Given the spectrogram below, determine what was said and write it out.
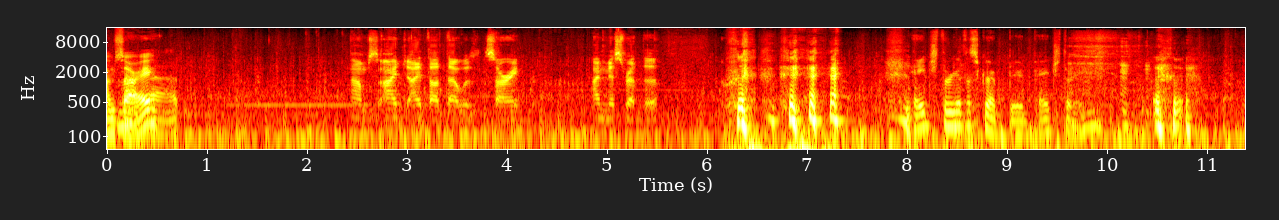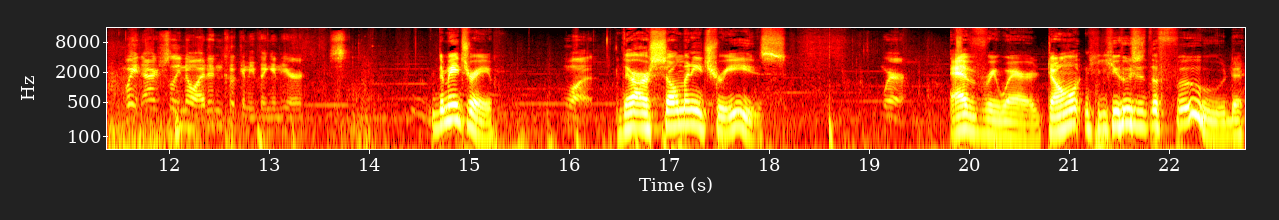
I'm Not sorry. that. I'm s I I thought that was sorry. I misread the. Page three of the script, dude. Page three. Wait, actually, no, I didn't cook anything in here. S- Demitri, What? there are so many trees Where? everywhere. Don't use the food.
